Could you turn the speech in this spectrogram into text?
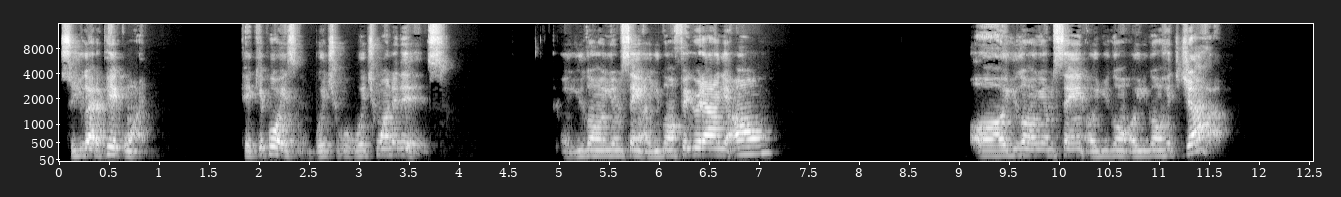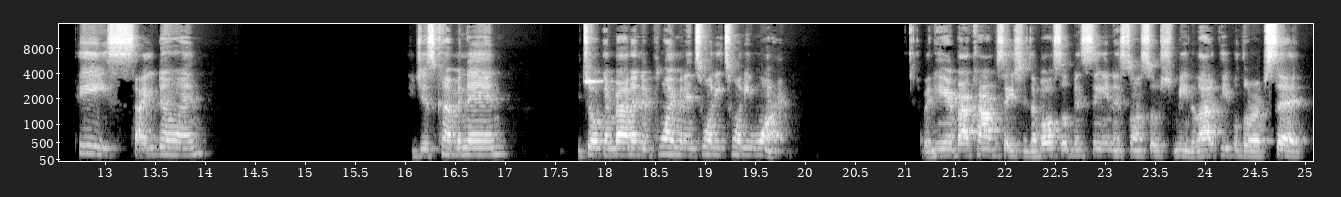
So you got to pick one. Pick your poison. Which which one it is. Are you going, you know I'm saying? Are you going to figure it out on your own? Or are you going, you know I'm saying? Or you gonna? or you going to hit the job? Peace. How you doing? You just coming in? You're talking about unemployment in 2021. I've been hearing about conversations. I've also been seeing this on social media. A lot of people are upset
